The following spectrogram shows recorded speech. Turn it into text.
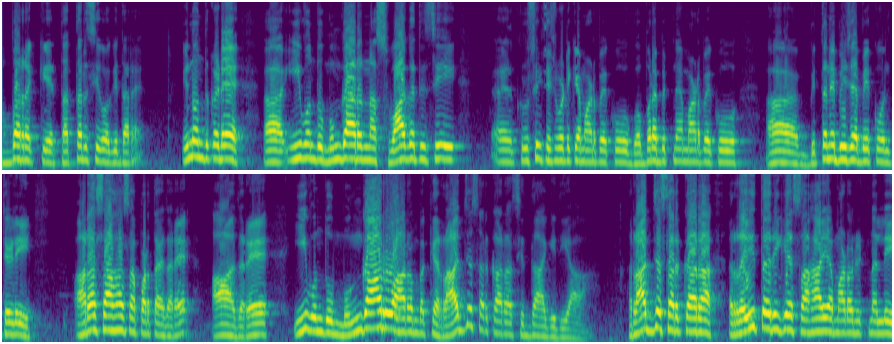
ಅಬ್ಬರಕ್ಕೆ ತತ್ತರಿಸಿ ಹೋಗಿದ್ದಾರೆ. ಇನ್ನೊಂದು ಕಡೆ ಈ ಒಂದು ಮುಂಗಾರನ್ನು ಸ್ವಾಗತಿಸಿ ಕೃಷಿ ಚಟುವಟಿಕೆ ಮಾಡಬೇಕು, ಗೊಬ್ಬರ ಬಿತ್ತನೆ ಮಾಡಬೇಕು ಬಿತ್ತನೆ ಬೀಜ ಬೇಕು ಅಂತೇಳಿ ಹರಸಾಹಸ ಪಡ್ತಾ ಇದ್ದಾರೆ. ಆದರೆ ಈ ಒಂದು ಮುಂಗಾರು ಆರಂಭಕ್ಕೆ ರಾಜ್ಯ ಸರ್ಕಾರ ಸಿದ್ಧ ಆಗಿದೆಯಾ? ರಾಜ್ಯ ಸರ್ಕಾರ ರೈತರಿಗೆ ಸಹಾಯ ಮಾಡೋ ನಿಟ್ಟಿನಲ್ಲಿ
